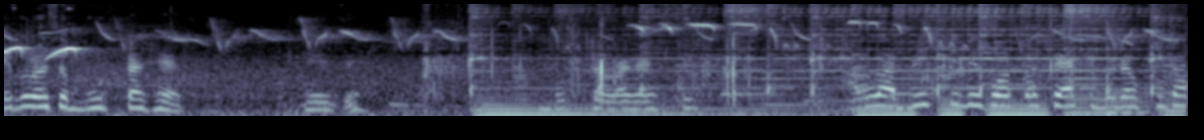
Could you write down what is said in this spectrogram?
এগুলো হচ্ছে ভুট্টা ক্ষেত। এই যে ভুট্টা লাগাইছি। আল্লাহ বৃষ্টি দিয়ে করতেছে এক ফুটা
